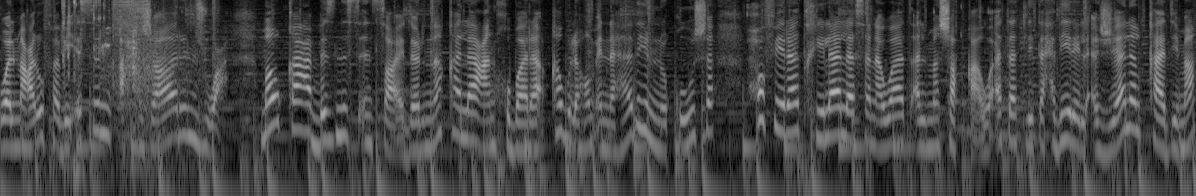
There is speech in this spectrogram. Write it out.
والمعروفة باسم أحجار الجوع. موقع Business Insider نقل عن خبراء قولهم إن هذه النقوش حفرت خلال سنوات المشقة وأتت لتحذير الأجيال القادمة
